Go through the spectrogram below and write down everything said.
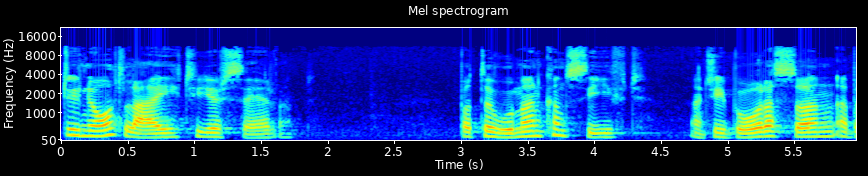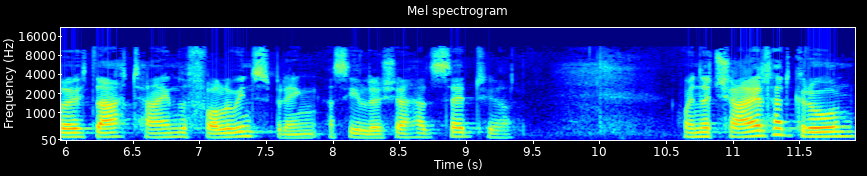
do not lie to your servant. But the woman conceived, and she bore a son about that time the following spring, as Elisha had said to her. When the child had grown,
